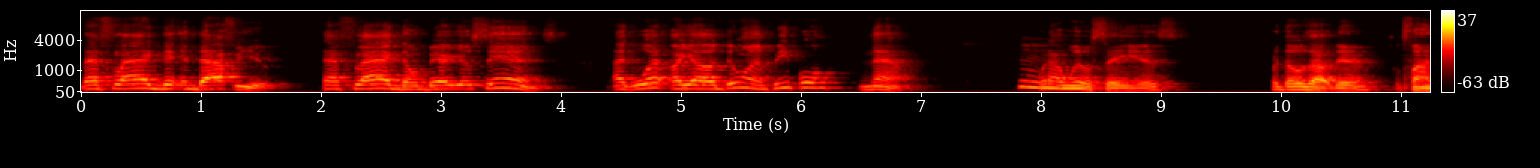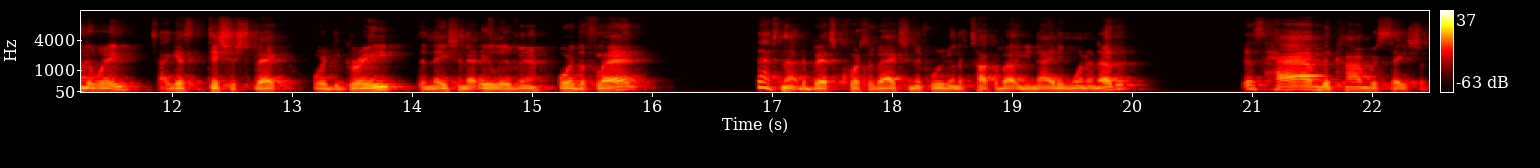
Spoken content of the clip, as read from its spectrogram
That flag didn't die for you. That flag don't bear your sins. Like, what are y'all doing, people? Now, Hmm. What I will say is, for those out there who find a way to, I guess, disrespect or degrade the nation that they live in or the flag, that's not the best course of action if we're going to talk about uniting one another. Just have the conversation.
